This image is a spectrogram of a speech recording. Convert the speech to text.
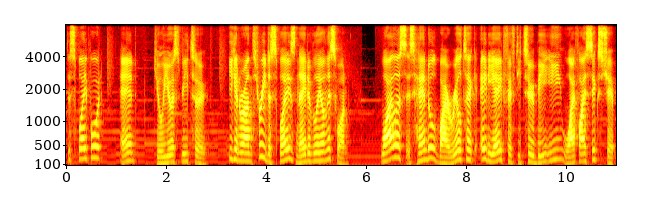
DisplayPort, and dual USB 2. You can run three displays natively on this one, Wireless is handled by a Realtek 8852BE Wi-Fi 6 chip.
